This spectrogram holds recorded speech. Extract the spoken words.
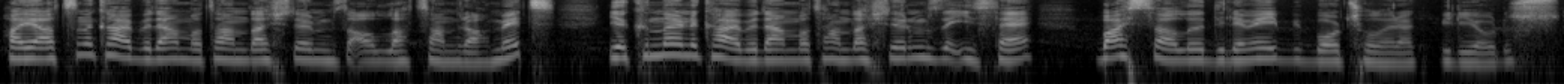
hayatını kaybeden vatandaşlarımıza Allah'tan rahmet, yakınlarını kaybeden vatandaşlarımıza ise başsağlığı dilemeyi bir borç olarak biliyoruz.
